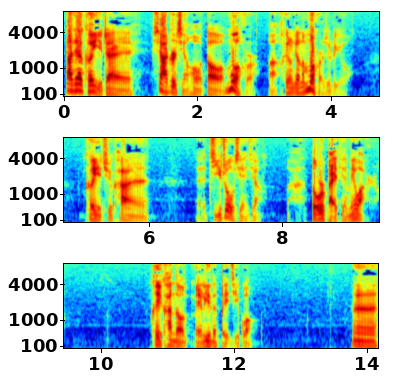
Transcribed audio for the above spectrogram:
大家可以在夏至前后到漠河啊，黑龙江的漠河去旅游，可以去看呃极昼现象啊，都是白天没晚上，可以看到美丽的北极光。嗯，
